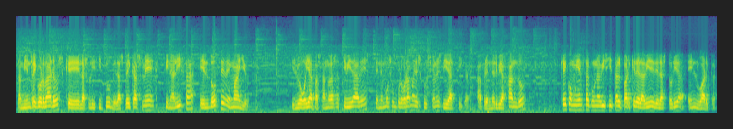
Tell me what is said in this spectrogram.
También recordaros que la solicitud de las becas MEC finaliza el 12 de mayo. Y luego ya pasando a las actividades, tenemos un programa de excursiones didácticas, Aprender Viajando, que comienza con una visita al Parque de la Vida y de la Historia en Luarca.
